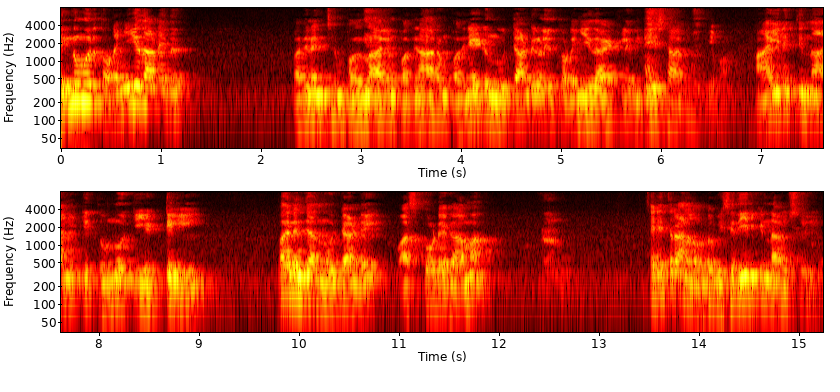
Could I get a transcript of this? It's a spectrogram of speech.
എന്നും ഒരു തുടങ്ങിയതാണിത്. പതിനഞ്ചും പതിനാലും പതിനാറും പതിനേഴും നൂറ്റാണ്ടുകളിൽ തുടങ്ങിയതായിട്ടുള്ള വിദേശാധിപത്യമാണ് ആയിരത്തി നാനൂറ്റി തൊണ്ണൂറ്റി എട്ടിൽ പതിനഞ്ചാം നൂറ്റാണ്ടിൽ വാസ്കോഡെ ഗാമ ചരിത്രമാണല്ലോ കൊണ്ട് വിശദീകരിക്കേണ്ട ആവശ്യമില്ല.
